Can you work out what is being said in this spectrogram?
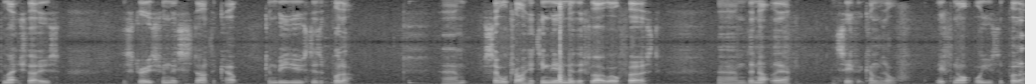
to match those, the screws from this starter cup can be used as a puller. Um, so we'll try hitting the end of the flywheel first, um, the nut there, and see if it comes off. If not, we'll use the puller.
